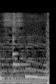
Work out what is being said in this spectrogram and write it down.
i ese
